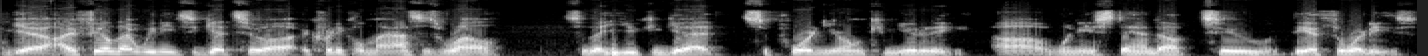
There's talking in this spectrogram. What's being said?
Yeah, I feel that we need to get to a, a critical mass as well, so that you can get support in your own community uh, when you stand up to the authorities.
